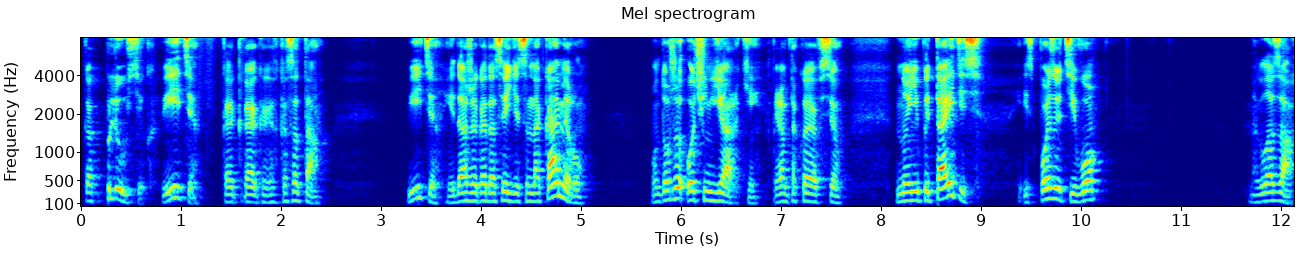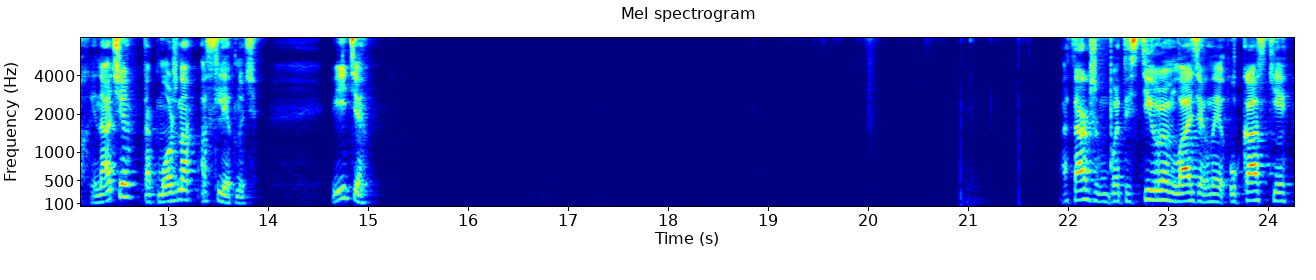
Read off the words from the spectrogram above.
Как плюсик. Видите? Какая, какая красота. Видите? И даже когда светится на камеру, он тоже очень яркий. Прям такое все. Но не пытайтесь использовать его на глазах, иначе так можно ослепнуть. Видите? А также мы протестируем лазерные указки,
